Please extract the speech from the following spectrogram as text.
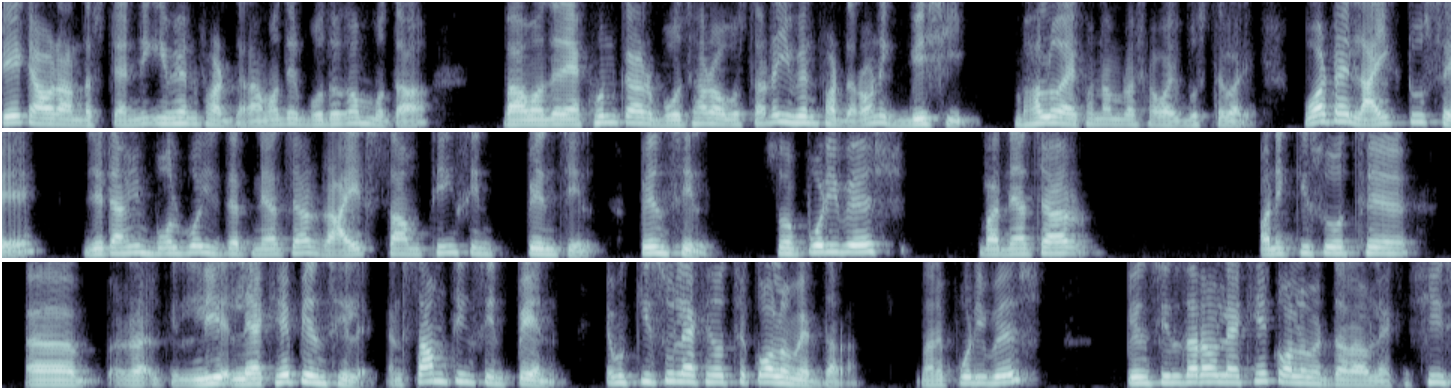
take our understanding even further আমাদের বোধগম্যতা বা আমাদের এখনকার বোঝার অবস্থাটা ইভেন ফার্দার অনেক বেশি। ভালো এখন আমরা সবাই বুঝতে পারি। What I like to say যেটা আমি বলব is that nature right some things in pencil pencil so পরিবেশ বা নেচার অনেক কিছু হচ্ছে লেখে পেন্সিলে and some things in pen এবং কিছু লেখে হচ্ছে কলমের দ্বারা। মানে পরিবেশ পেন্সিল দ্বারাও লেখে, কলমের দ্বারাও লেখে। শেষ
